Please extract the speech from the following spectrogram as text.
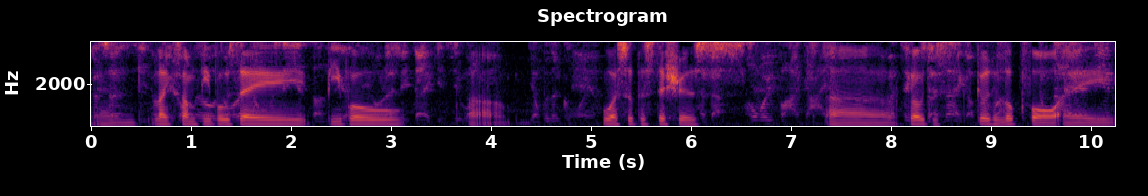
And like some people say, people um, who are superstitious uh, go to go to look for a.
